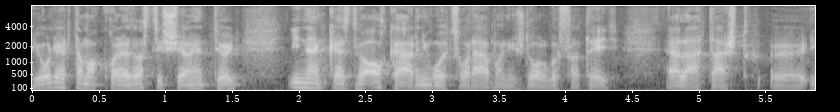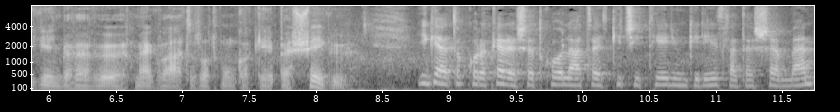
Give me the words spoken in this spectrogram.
jól értem, akkor ez azt is jelenti, hogy innen kezdve akár 8 órában is dolgozhat egy ellátást igénybevevő megváltozott munkaképességű? Igen, hát akkor a keresett korlátra egy kicsit térjünk ki részletesebben.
